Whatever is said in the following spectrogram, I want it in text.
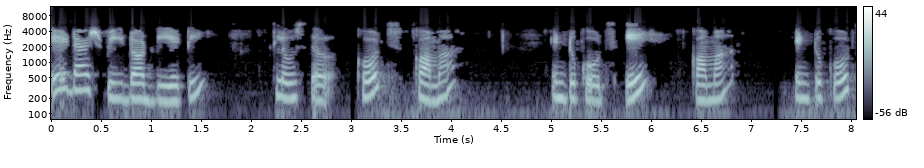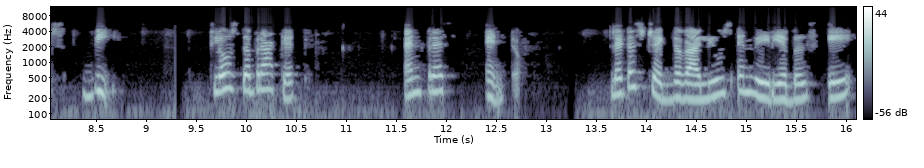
A dash B dot DAT close the quotes comma into quotes A comma into quotes B. Close the bracket and press enter. Let us check the values in variables A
